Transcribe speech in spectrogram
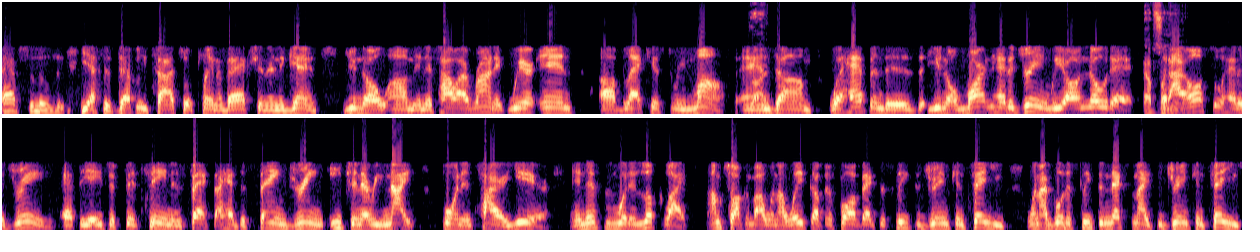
Absolutely. Yes, it's definitely tied to a plan of action. And again, you know, um, and it's how ironic we're in uh, Black History Month. And right. um, what happened is, you know, Martin had a dream. We all know that. Absolutely. But I also had a dream at the age of 15. In fact, I had the same dream each and every night for an entire year. And this is what it looked like. I'm talking about when I wake up and fall back to sleep, the dream continues. When I go to sleep the next night, the dream continues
